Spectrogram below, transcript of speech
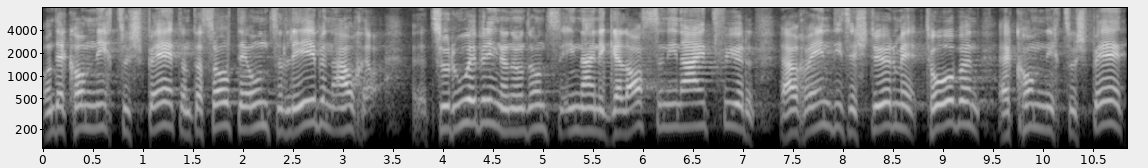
Und er kommt nicht zu spät. Und das sollte unser Leben auch äh, zur Ruhe bringen und uns in eine Gelassenheit führen. Auch wenn diese Stürme toben, er kommt nicht zu spät.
